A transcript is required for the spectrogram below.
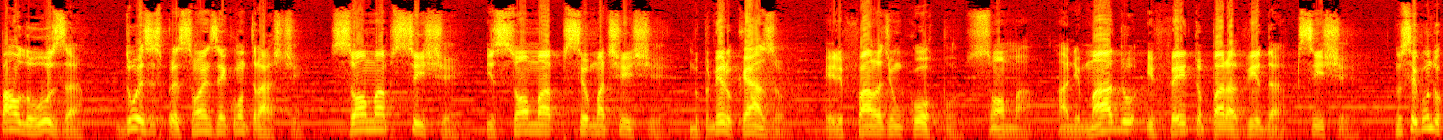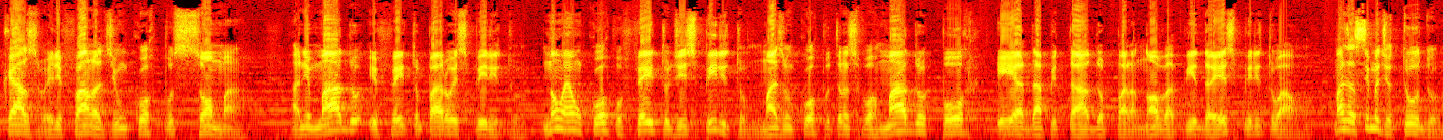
Paulo usa duas expressões em contraste: soma psiche, e soma pseumatiche. No primeiro caso, ele fala de um corpo, soma, animado e feito para a vida, psiche. No segundo caso, ele fala de um corpo soma, animado e feito para o espírito. Não é um corpo feito de espírito, mas um corpo transformado por e adaptado para a nova vida espiritual. Mas acima de tudo,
